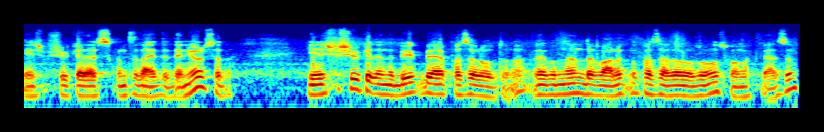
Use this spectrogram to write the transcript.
Gelişmiş ülkeler sıkıntıdaydı deniyorsa da gelişmiş ülkelerin de büyük birer pazar olduğunu ve bunların da varlıklı pazarlar olduğunu unutmamak lazım.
